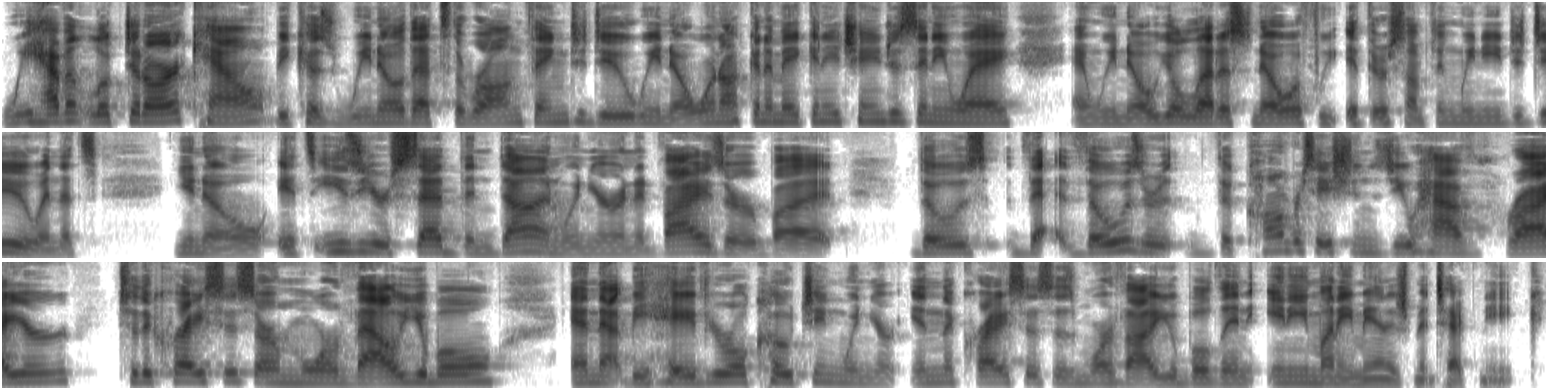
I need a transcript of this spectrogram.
we haven't looked at our account because we know that's the wrong thing to do. We know we're not going to make any changes anyway, and we know you'll let us know if we if there's something we need to do. And that's you know, it's easier said than done when you're an advisor, but those that those are the conversations you have prior to the crisis are more valuable and that behavioral coaching when you're in the crisis is more valuable than any money management technique.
